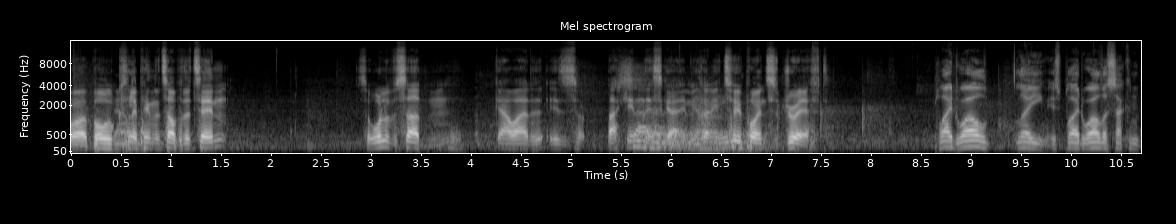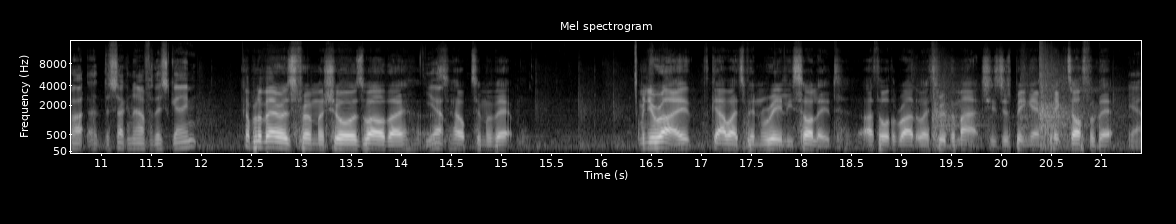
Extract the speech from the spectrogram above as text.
Well, a ball Down. clipping the top of the tin. So all of a sudden, Gawad is back in this game. He's only two points adrift. Played well, Lee. He's played well the second uh, the second half of this game. A couple of errors from Ashour as well, though. Yep. That's helped him a bit. I mean, you're right. Gawad's been really solid. I thought the right the way through the match. He's just been getting picked off a bit. Yeah.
